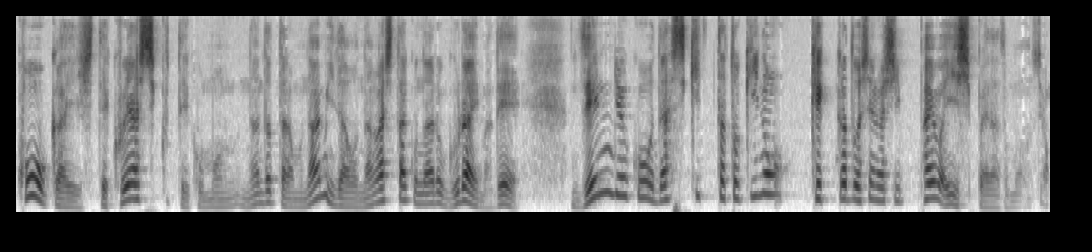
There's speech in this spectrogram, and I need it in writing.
後悔して悔しくてこうもう何だったらもう涙を流したくなるぐらいまで全力を出し切った時の結果としての失敗はいい失敗だと思うんですよ。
